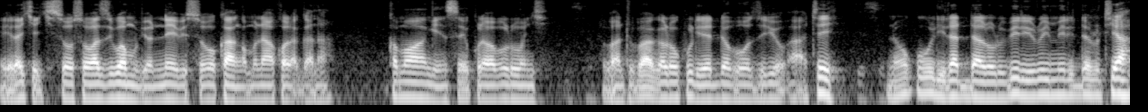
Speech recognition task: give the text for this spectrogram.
era kyekisoosowazibwa mu byonna ebisooka nga munaakolagana mukama wange ensi ekulaba bulungi. Abantu baagala okuwulira eddoboozi lyo ate n'okuwulira ddala olubiri luyimiridde lutya?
